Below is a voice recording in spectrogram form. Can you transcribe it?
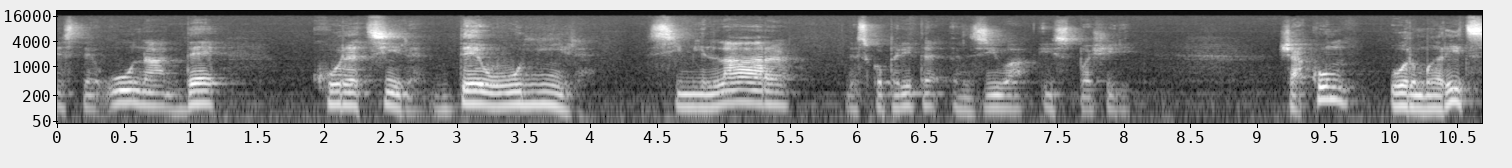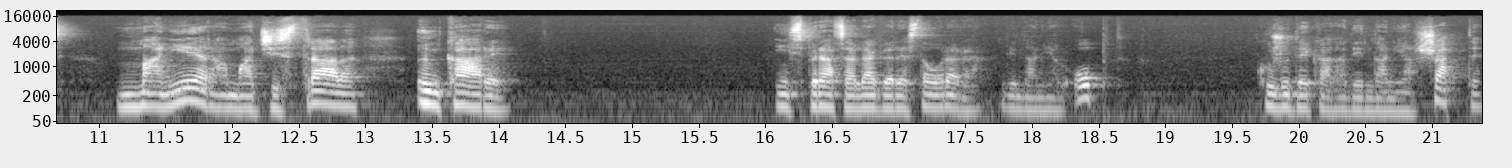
este una de curățire, de unire, similară descoperită în ziua ispășirii. Și acum urmăriți maniera magistrală în care inspirația leagă restaurarea din Daniel 8 cu judecata din Daniel 7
